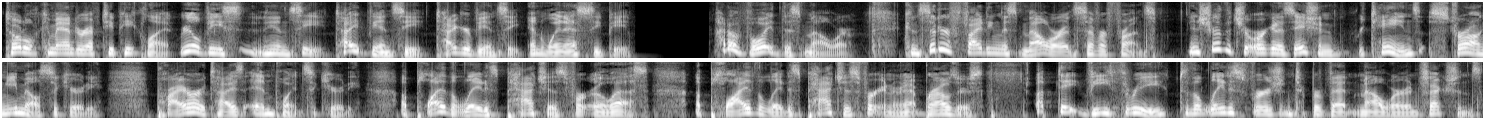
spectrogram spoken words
Total Commander FTP Client, Real VNC, Tight VNC, Tiger VNC, and WinSCP. How to avoid this malware? Consider fighting this malware on several fronts. Ensure that your organization retains strong email security. Prioritize endpoint security. Apply the latest patches for OS. Apply the latest patches for internet browsers. Update v3 to the latest version to prevent malware infections.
